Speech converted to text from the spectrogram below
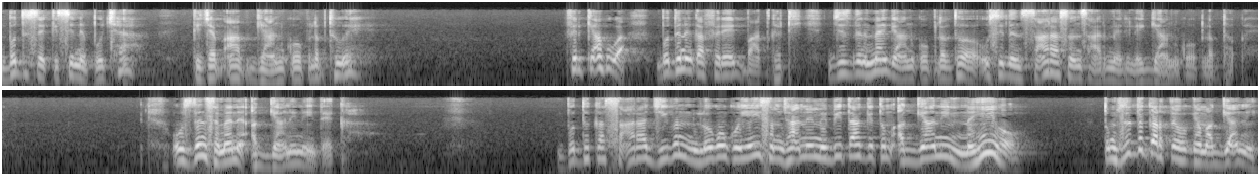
बुद्ध से किसी ने पूछा कि जब आप ज्ञान को उपलब्ध हुए, फिर क्या हुआ? बुद्ध ने कहा, फिर एक बात घटी, जिस दिन मैं ज्ञान को उपलब्ध हुआ, उसी दिन सारा संसार मेरे लिए ज्ञान को उपलब्ध हो गया। उस दिन से मैंने अज्ञानी नहीं देखा। बुद्ध का सारा जीवन लोगों को यही समझाने में बीता कि तुम अज्ञानी नहीं हो। तुम जिद करते हो कि हम अज्ञानी।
